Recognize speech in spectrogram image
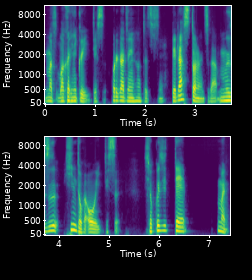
まず分かりにくいです。これが前半2つですね。で、ラストのやつが、むず、頻度が多いです。食事って、まあ、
